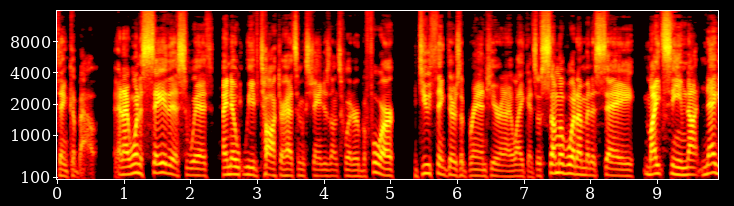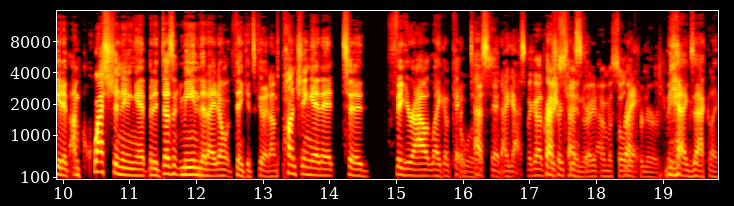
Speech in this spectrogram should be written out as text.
think about. And I want to say this with I know we've talked or had some exchanges on Twitter before. Do think there's a brand here and I like it. So some of what I'm going to say might seem not negative. I'm questioning it, but it doesn't mean that I don't think it's good. I'm punching in it to figure out like, okay, worries. test it, I guess. I got Pressure skin, test right? I'm a Right. solopreneur. Yeah, exactly.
